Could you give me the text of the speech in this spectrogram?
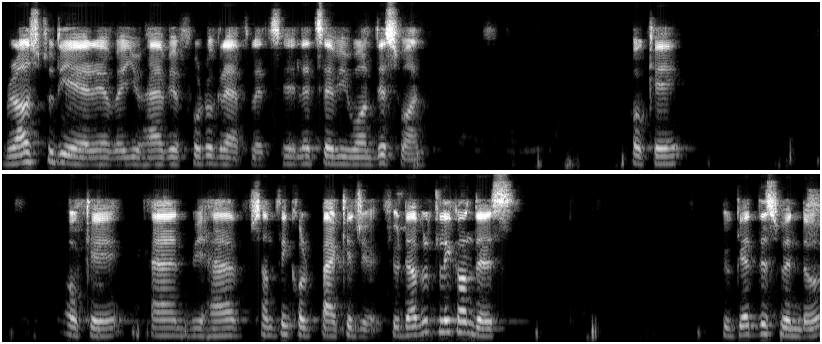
Browse to the area where you have your photograph. Let's say let's say we want this one. Okay. Okay. And we have something called packager. If you double click on this you get this window.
